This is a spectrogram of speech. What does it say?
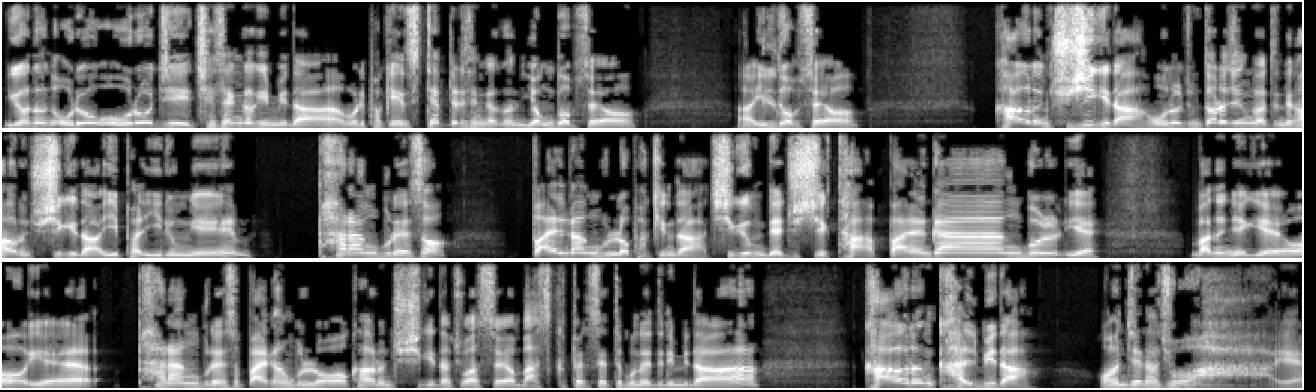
이거는 오로, 오로지 제 생각입니다. 우리 밖에 있는 스탭들의 생각은 0도 없어요. 아, 1도 없어요. 가을은 주식이다. 오늘 좀 떨어지는 것 같은데 가을은 주식이다. 2826님 파랑불에서 빨강불로 바뀐다. 지금 내 주식 다 빨강불 예 맞는 얘기예요. 예 파랑불에서 빨강불로 가을은 주식이다. 좋았어요. 마스크팩 세트 보내드립니다. 가을은 갈비다. 언제나 좋아. 예.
